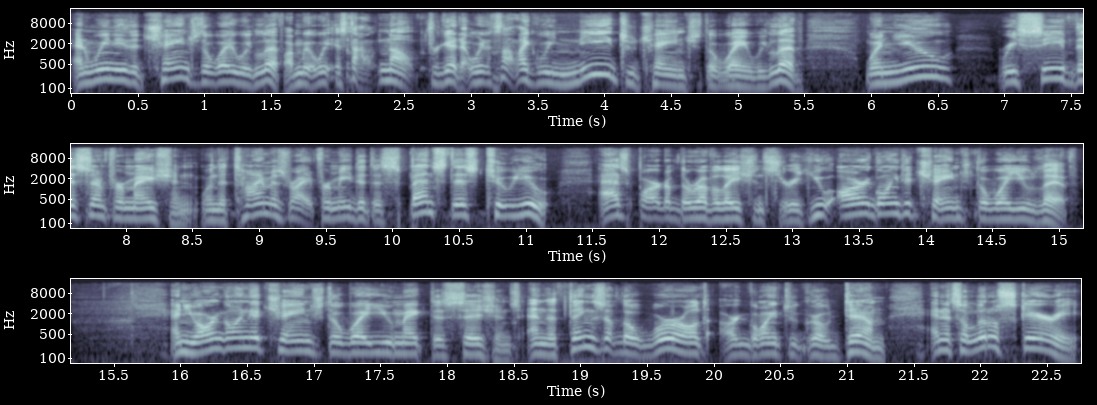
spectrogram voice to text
and we need to change the way we live. I mean, we, it's not, no, forget it. It's not like we need to change the way we live. When you receive this information, when the time is right for me to dispense this to you as part of the Revelation series, you are going to change the way you live. And you are going to change the way you make decisions. And the things of the world are going to grow dim. And it's a little scary.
